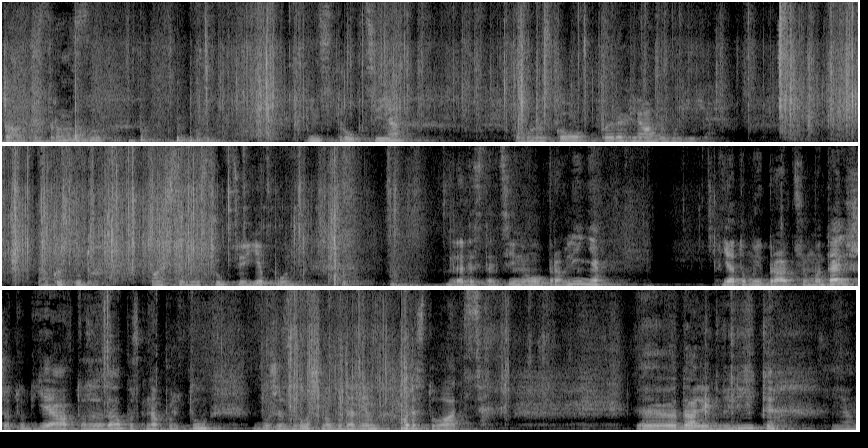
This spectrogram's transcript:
Так, одразу інструкція. Обов'язково переглянемо її. Також тут, бачите, в інструкції є пульт для дистанційного управління. Я тому і брав цю модель, що тут є автозапуск на пульту, дуже зручно буде ним користуватися. Е, Далі дві ліки. Я,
